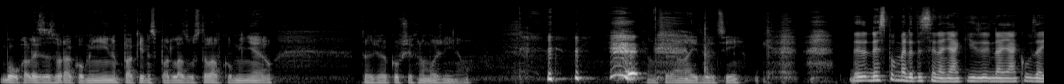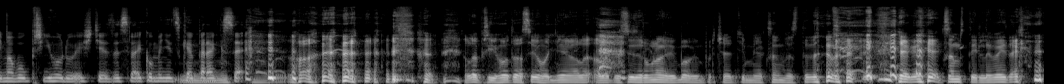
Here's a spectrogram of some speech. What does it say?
bouchali ze zhora komín, pak jim spadla, zůstala v komíně, jo. Takže jako všechno možný, no. Tam se dá najít věcí. Nespomenete si na, nějaký, na nějakou zajímavou příhodu ještě ze své komenické mm. praxe? ale příhod asi hodně, ale, ale to si zrovna nevybavím, protože tím, jak jsem, veste, jak, jak jsem stydlivý, tak,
